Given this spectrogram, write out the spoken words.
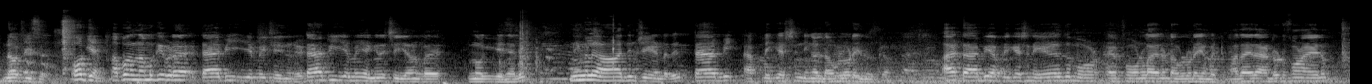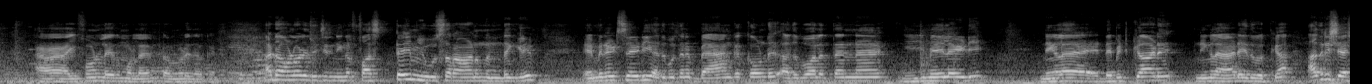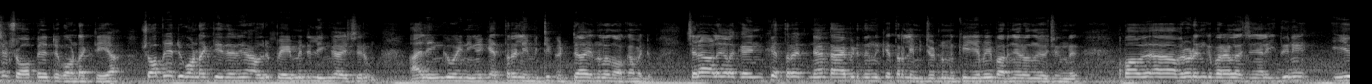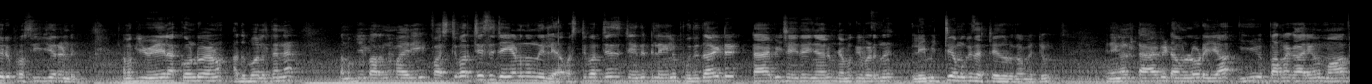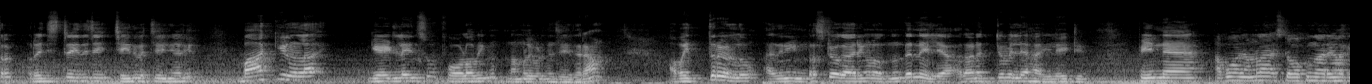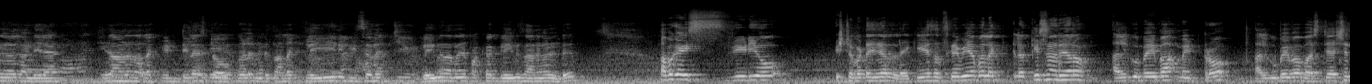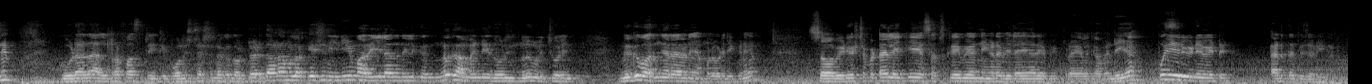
no fees okay അപ്പോൾ നമുക്ക് ഇവിടെ ടാബി ഇ എം ഐ ചെയ്യുന്നുണ്ട്. ടാബി ഇ എം ഐ എങ്ങനെ ചെയ്യാന്നുള്ളത് നോക്കിക്കഴിഞ്ഞാൽ നിങ്ങൾ ആദ്യം ചെയ്യേണ്ടത് ടാബി ആപ്ലിക്കേഷൻ നിങ്ങൾ ഡൗൺലോഡ് ചെയ്ത് വെക്കുക. ആ ടാബി ആപ്ലിക്കേഷൻ ഏത് മോ ഫോണിലായാലും ഡൗൺലോഡ് ചെയ്യാൻ പറ്റും. അതായത് ആൻഡ്രോയിഡ് ഫോൺ ആയാലും ഐഫോണിലേതും മോഡലായാലും ഡൗൺലോഡ് ചെയ്ത് വെക്കാൻ ആ ഡൗൺലോഡ് ചെയ്ത് വെച്ചിട്ട് നിങ്ങൾ ഫസ്റ്റ് ടൈം യൂസർ ആണെന്നുണ്ടെങ്കിൽ എമിറേറ്റ്സ് ഐ ഡി അതുപോലെ തന്നെ ബാങ്ക് അക്കൗണ്ട് അതുപോലെ തന്നെ ഇമെയിൽ ഐ ഡി നിങ്ങളെ ഡെബിറ്റ് കാർഡ് നിങ്ങൾ ആഡ് ചെയ്ത് വെക്കുക. അതിനുശേഷം ഷോപ്പിനെറ്റ് കോൺടാക്ട് ചെയ്യുക. ഷോപ്പിനെറ്റ് കോൺടാക്ട് ചെയ്ത് കഴിഞ്ഞാൽ ഒരു പേയ്മെന്റ് ലിങ്ക് അയച്ചു തരും. ആ ലിങ്ക് വഴി നിങ്ങൾക്ക് എത്ര ലിമിറ്റ് കിട്ടുക എന്നുള്ളത് നോക്കാൻ പറ്റും. ചില ആളുകളൊക്കെ എനിക്ക് എത്ര ഞാൻ ടാബ് എടുത്ത് നിങ്ങൾക്ക് എത്ര ലിമിറ്റ് കിട്ടും? എനിക്ക് ഇ എം ഐ പറഞ്ഞു തരുമെന്ന് ചോദിച്ചിട്ടുണ്ട്. അപ്പോൾ അവ- അവരോട് എനിക്ക് പറയാനുള്ളത് വെച്ച് കഴിഞ്ഞാൽ ഇതിന് ഈ ഒരു പ്രൊസീജിയർ ഉണ്ട്. നമുക്ക് യു എയിൽ അക്കൗണ്ട് വേണം. അതുപോലെ തന്നെ നമുക്ക് ഈ പറഞ്ഞ മാതിരി ഫസ്റ്റ് പർച്ചേസ് ചെയ്യണമെന്നൊന്നുമില്ല. ഫസ്റ്റ് പർച്ചേസ് ചെയ്തിട്ടില്ലെങ്കിലും പുതുതായിട്ട് ടാബ് ചെയ്ത് കഴിഞ്ഞാലും നമുക്ക് ഇവിടുന്ന് ലിമിറ്റ് നമുക്ക് സെറ്റ് ചെയ്ത് കൊടുക്കാൻ പറ്റും. നിങ്ങൾ ടാബ് ഡൗൺലോഡ് ചെയ്യുക. ഈ പറഞ്ഞ കാര്യങ്ങൾ മാത്രം രജിസ്റ്റർ ചെയ്ത് ചെയ്- ചെയ്ത് വെച്ച് കഴിഞ്ഞാൽ ബാക്കിയുള്ള ഗൈഡ് ലൈൻസും ഫോളോവിങ്ങും നമ്മൾ ഇവിടുന്ന് ചെയ്തുതരാം. അപ്പോൾ ഇത്രയേ ഉള്ളൂ. അതിന് ഇൻട്രസ്റ്റോ കാര്യങ്ങളോ ഒന്നും തന്നെ ഇല്ല. അതാണ് ഏറ്റവും വലിയ ഹൈലൈറ്റ് പിന്നെ അപ്പോൾ നമ്മളെ സ്റ്റോക്കും കാര്യങ്ങളൊക്കെ നിങ്ങൾ കണ്ടില്ല? ഇതാണ് നല്ല കിട്ടിലെ സ്റ്റോക്കുകൾ ഉണ്ട് നല്ല ക്ലീൻ പീസുകൾ ക്ലീൻ എന്ന് പറഞ്ഞാൽ പക്ക ക്ലീൻ സാധനങ്ങളുണ്ട്. അപ്പോൾ ഗൈസ് വീഡിയോ ഇഷ്ടപ്പെട്ട് കഴിഞ്ഞാൽ ലൈക്ക് ചെയ്യുക സബ്സ്ക്രൈബ് ചെയ്യുക. അപ്പോൾ ലൊക്കേഷൻ അറിയാലോ? അൽഗുബൈബ മെട്രോ അൽഗുബൈബ ബസ് സ്റ്റേഷന് കൂടാതെ അൽറഫ സ്ട്രീറ്റ് പോലീസ് സ്റ്റേഷനൊക്കെ തൊട്ടടുത്താണ് നമ്മൾ ലൊക്കേഷൻ ഇനിയും അറിയില്ല എന്നുണ്ടെങ്കിൽ നിങ്ങൾ കമന്റ് ചെയ്തോളൂ നിങ്ങൾ വിളിച്ചോളി. നിങ്ങൾക്ക് പറഞ്ഞു തരാനാണ് നമ്മൾ ഇവിടെ ഇരിക്കുന്നത് സോ വീഡിയോ ഇഷ്ടപ്പെട്ടാൽ ലൈക്ക് ചെയ്യുക സബ്സ്ക്രൈബ് ചെയ്യുക. നിങ്ങളുടെ വിലയേറിയ അഭിപ്രായങ്ങൾ കമന്റ് ചെയ്യുക. പുതിയൊരു വീഡിയോ ആയിട്ട് അടുത്ത എപ്പിസോഡിൽ കാണാം.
